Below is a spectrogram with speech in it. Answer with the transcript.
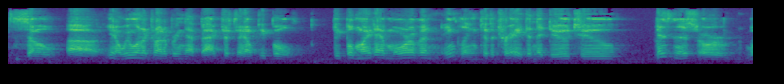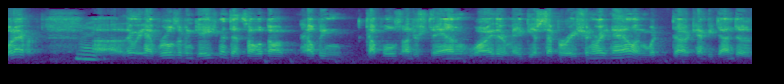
So, uh, you know, we want to try to bring that back just to help people. People might have more of an inkling to the trade than they do to business or whatever. Right. Uh, then we have rules of engagement. That's all about helping couples understand why there may be a separation right now and what uh, can be done to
